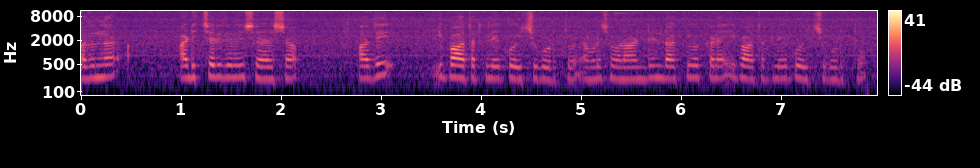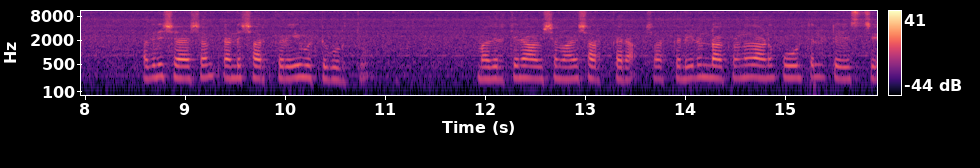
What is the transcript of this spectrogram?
അതൊന്ന് അടിച്ചെടുത്തതിന് ശേഷം അത് ഈ പാത്രത്തിലേക്ക് ഒഴിച്ചു കൊടുത്തു. നമ്മൾ ചോളാണ്ടി ഉണ്ടാക്കി വെക്കണ ഈ പാത്രത്തിലേക്ക് ഒഴിച്ചു കൊടുത്തു. അതിനുശേഷം രണ്ട് ശർക്കരയും ഇട്ട് കൊടുത്തു. മധുരത്തിന് ആവശ്യമായ ശർക്കര. ശർക്കരയിൽ ഉണ്ടാക്കുന്നതാണ് കൂടുതൽ ടേസ്റ്റ്.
